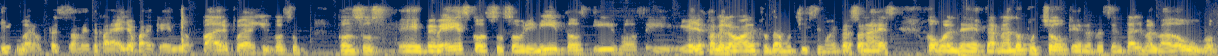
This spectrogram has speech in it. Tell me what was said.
y bueno, precisamente para ello, para que los padres puedan ir con, su, con sus eh, bebés, con sus sobrinitos, hijos, y, ellos también lo van a disfrutar muchísimo. Hay personajes como el de Fernando Puchó, que representa el malvado Hugo,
